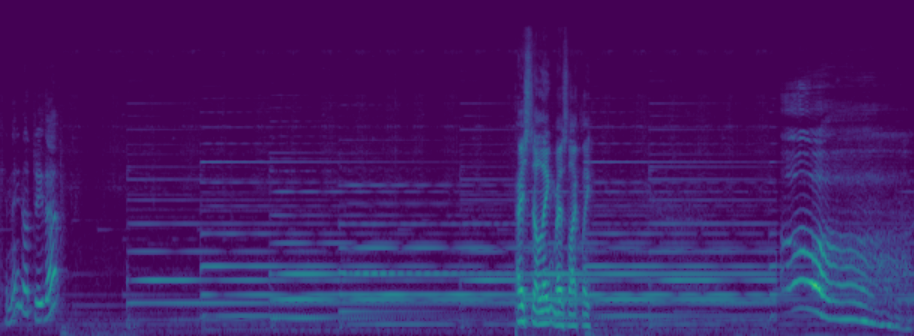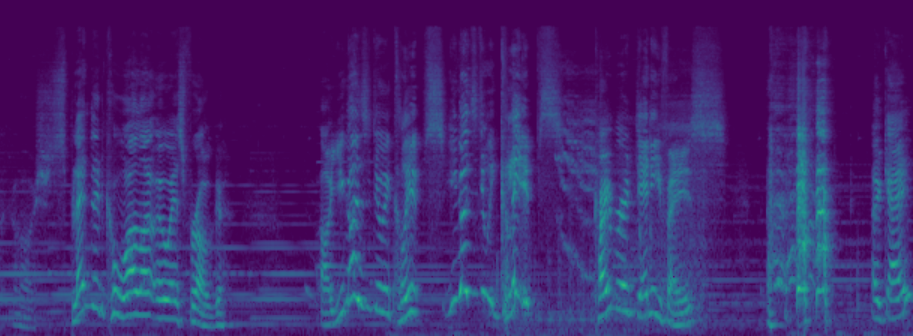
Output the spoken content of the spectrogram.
Can they not do that? Post a link, most likely. Oh, gosh. Splendid Koala OS Frog. Oh, you guys doing clips. You guys doing clips. Cobra Denny face. okay.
